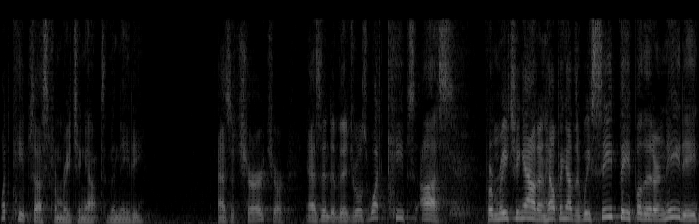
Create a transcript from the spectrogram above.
What keeps us from reaching out to the needy? As a church or as individuals, what keeps us from reaching out and helping others? We see people that are needy.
